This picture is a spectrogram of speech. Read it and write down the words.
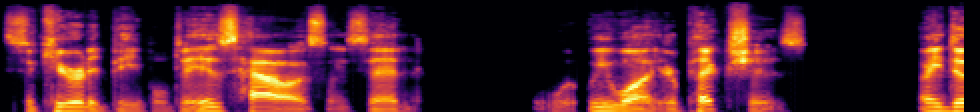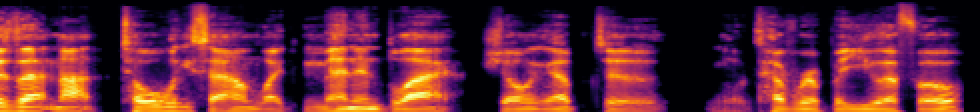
security people to his house and said, "We want your pictures." I mean, does that not totally sound like Men in Black showing up to you know, cover up a UFO?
